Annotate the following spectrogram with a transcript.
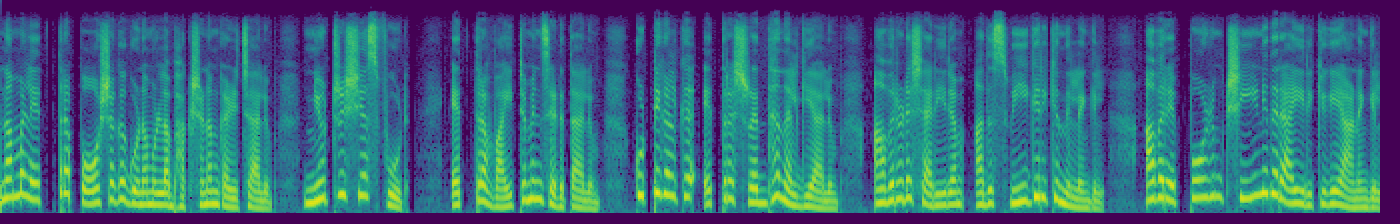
നമ്മൾ എത്ര പോഷക ഗുണമുള്ള ഭക്ഷണം കഴിച്ചാലും ന്യൂട്രീഷ്യസ് ഫുഡ് എത്ര വൈറ്റമിൻസ് എടുത്താലും കുട്ടികൾക്ക് എത്ര ശ്രദ്ധ നൽകിയാലും അവരുടെ ശരീരം അത് സ്വീകരിക്കുന്നില്ലെങ്കിൽ അവരെപ്പോഴും ക്ഷീണിതരായിരിക്കുകയാണെങ്കിൽ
